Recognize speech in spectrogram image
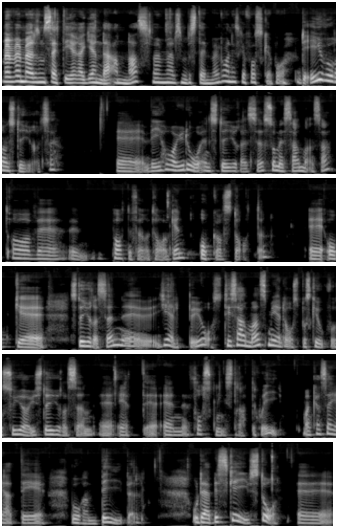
Men vem är det som sätter er agenda annars? Vem är det som bestämmer vad ni ska forska på? Det är ju våran styrelse. Eh, vi har ju då en styrelse som är sammansatt av eh, partnerföretagen och av staten. Eh, och styrelsen hjälper ju oss, tillsammans med oss på Skogfors så gör ju styrelsen ett, en forskningsstrategi. Man kan säga att det är våran bibel. Och där beskrivs då eh,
